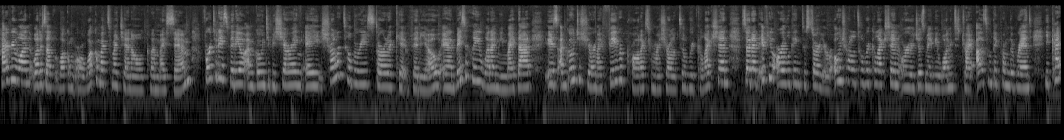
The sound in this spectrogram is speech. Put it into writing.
Hi everyone, what is up? Welcome or welcome back to my channel, Glam by Sam. For today's video, I'm going to be sharing a Charlotte Tilbury starter kit video and basically what I mean by that is I'm going to share my favorite products from my Charlotte Tilbury collection so that if you are looking to start your own Charlotte Tilbury collection or you're just maybe wanting to try out something from the brand, you kind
